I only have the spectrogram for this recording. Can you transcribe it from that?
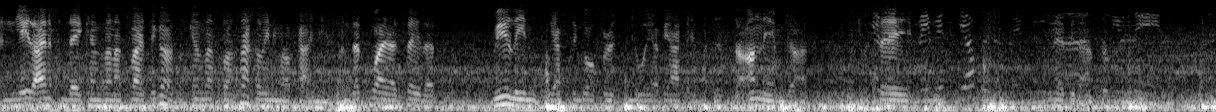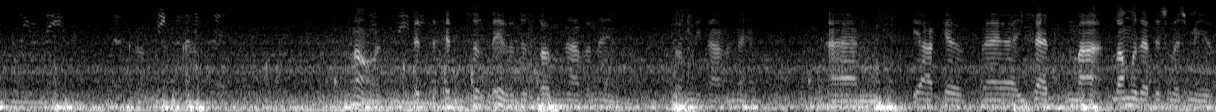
und jeder eine von denen kann so eine zweite Gott und kann das so sagen wenn ich Malkan ist. And that's why I say that really we have to go first in the way of Yaakov which is the unnamed God. Say maybe it's the opposite maybe, maybe uh, until you name until you name the things that exist. No it, it, it just is it just doesn't have a name it doesn't need to have a name. And Yaakov uh, he said Lamud et Ishlishmi is,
